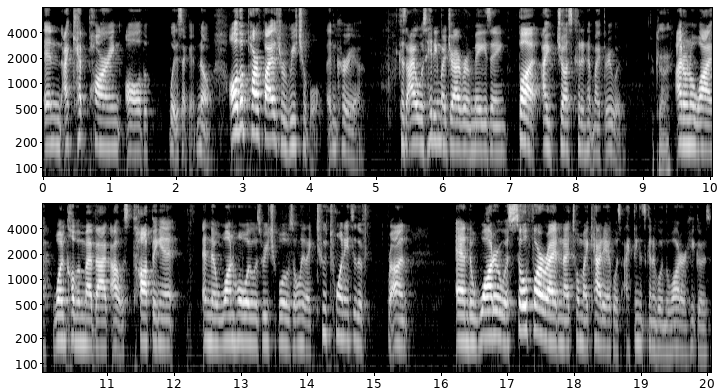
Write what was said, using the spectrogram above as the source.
and I kept parring all the. Wait a second, no, all the par fives were reachable in Korea, because I was hitting my driver amazing, but I just couldn't hit my three wood. Okay. I don't know why. One club in my bag, I was topping it, and then one hole it was reachable. It was only like 220 to the front, and the water was so far right. And I told my caddy, I goes, I think it's gonna go in the water. He goes,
